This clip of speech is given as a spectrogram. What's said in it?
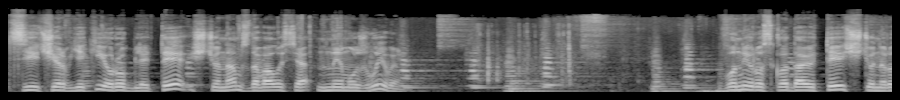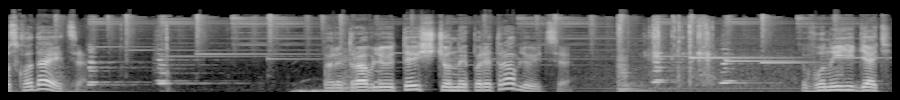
Ці черв'яки роблять те, що нам здавалося неможливим. Вони розкладають те, що не розкладається. Перетравлюють те, що не перетравлюється. Вони їдять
